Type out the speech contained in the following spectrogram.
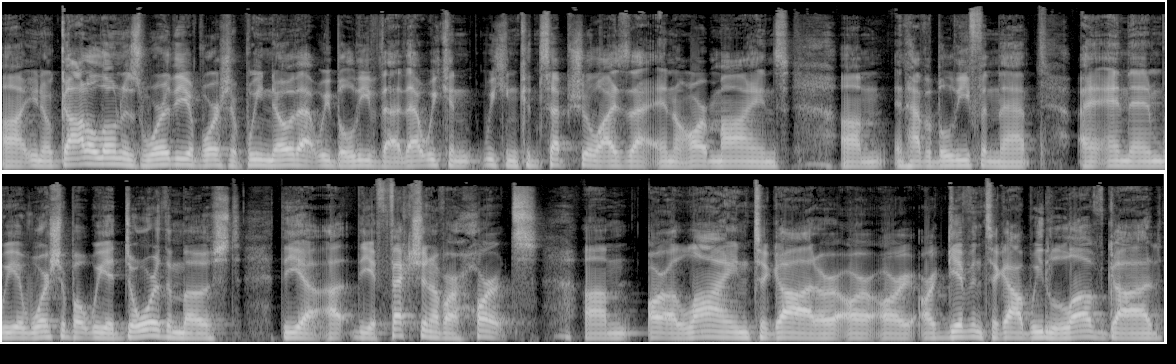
Uh, you know, God alone is worthy of worship. We know that. We believe that. That we can we can conceptualize that in our minds um, and have a belief in that. And then we worship what we adore the most. The uh, uh, the affection of our hearts um, are aligned to God or are, are, are given to God. We love God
